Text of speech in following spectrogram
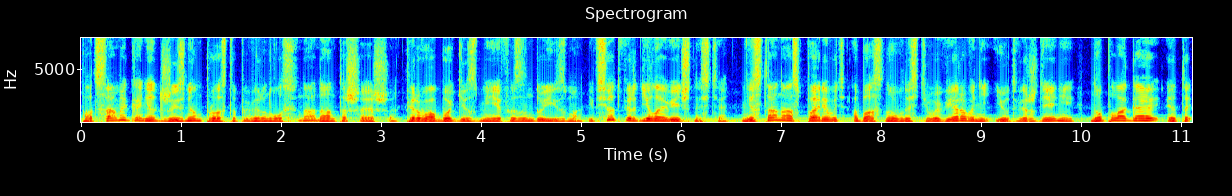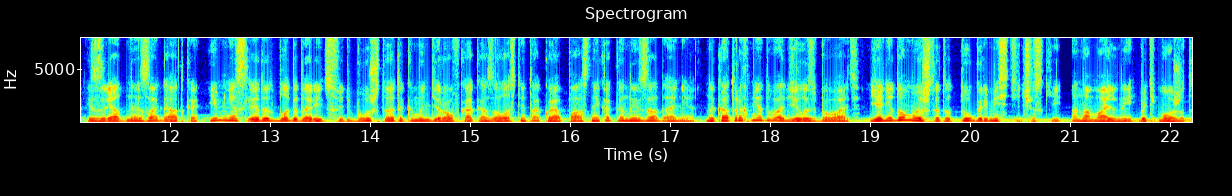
Под самый конец жизни он просто повернулся на Ананта Шеша, первобоги змеев из индуизма, и все твердил о вечности. Не стану оспаривать обоснованность его верований и утверждений, но полагаю, это изрядная загадка, и мне следует благодарить судьбу, что эта командировка оказалась не такой опасной, как иные задания, на которых мне доводилось бывать. Я не думаю, что это тугрь мистический, аномальный, быть может,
